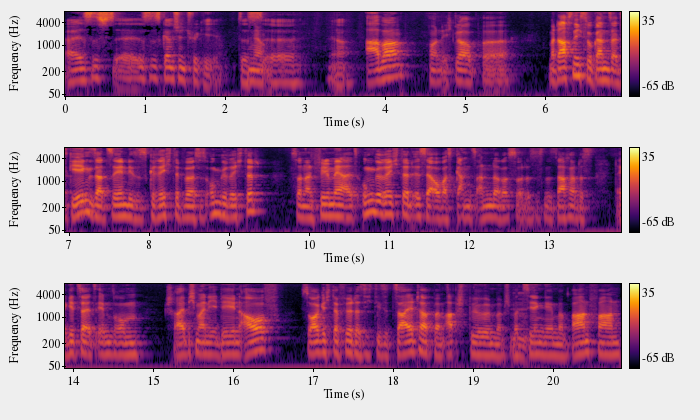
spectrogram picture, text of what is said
Es, ist, äh, es ist ganz schön tricky. Das, ja. Äh, ja. Aber, und ich glaube, äh, man darf es nicht so ganz als Gegensatz sehen, dieses gerichtet versus ungerichtet sondern vielmehr als ungerichtet ist ja auch was ganz anderes. So, das ist eine Sache, das, da geht es ja jetzt eben darum, schreibe ich meine Ideen auf, sorge ich dafür, dass ich diese Zeit habe beim Abspülen, beim Spazierengehen, beim Bahnfahren,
